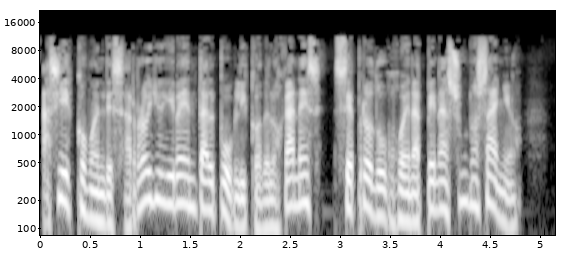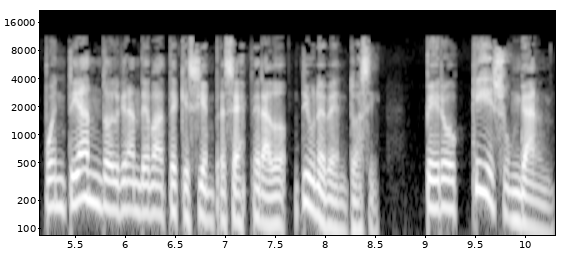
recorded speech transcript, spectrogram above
Así es como el desarrollo y venta al público de los GANES se produjo en apenas unos años, puenteando el gran debate que siempre se ha esperado de un evento así. Pero, ¿qué es un GAN?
